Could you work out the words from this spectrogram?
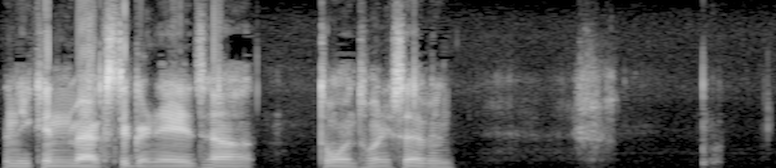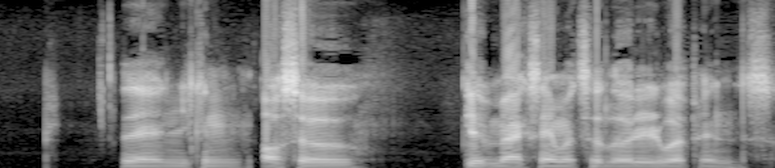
Then you can max the grenades out to 127 then you can also give max ammo to loaded weapons.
